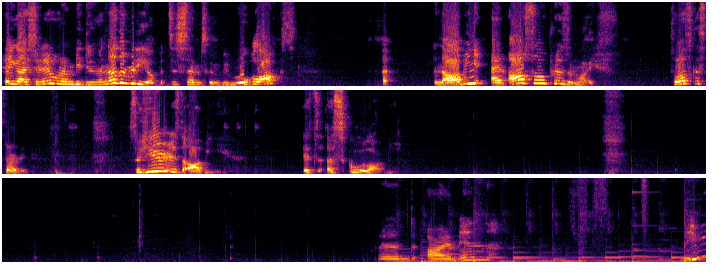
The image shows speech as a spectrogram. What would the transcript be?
Hey guys, today we're going to be doing another video, but this time it's going to be Roblox, uh, an obby, and also prison life. So let's get started. So here is the obby. It's a school obby. And I'm in. Maybe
